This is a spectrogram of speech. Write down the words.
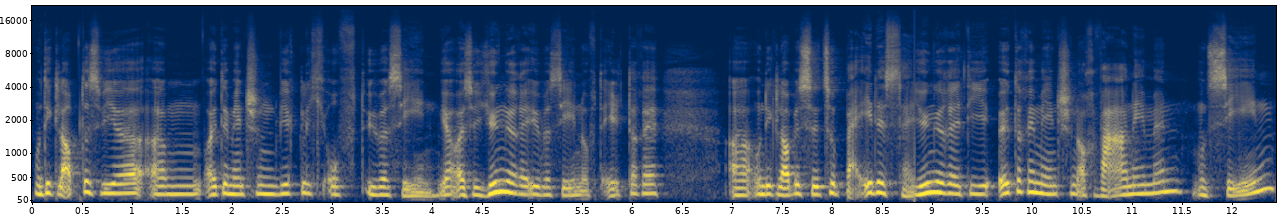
Und ich glaube, dass wir ähm, alte Menschen wirklich oft übersehen. Ja, also Jüngere übersehen oft Ältere. Äh, und ich glaube, es sollte so beides sein. Jüngere, die ältere Menschen auch wahrnehmen und sehen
